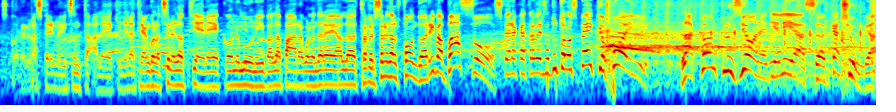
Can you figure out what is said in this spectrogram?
Scorre la sfera in orizzontale, chiede la triangolazione, la ottiene con Muni, Van la Parra vuole andare al traversone dal fondo, arriva basso, sfera che attraversa tutto lo specchio, poi la conclusione di Elias Cacciunga,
